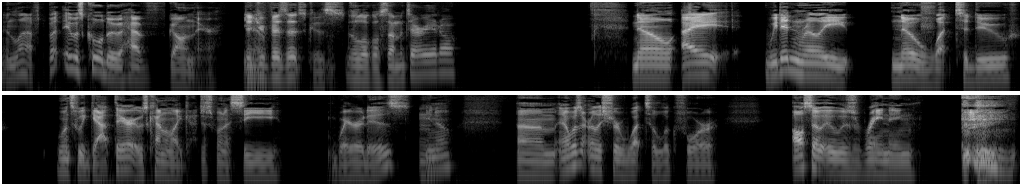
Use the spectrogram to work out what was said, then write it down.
and left. But it was cool to have gone there. Did you visit Because the local cemetery at all? no, I we didn't really know what to do once we got there. It was kind of like I just want to see where it is, you Mm. know. Um, and I wasn't really sure what to look for. Also, it was raining, um,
